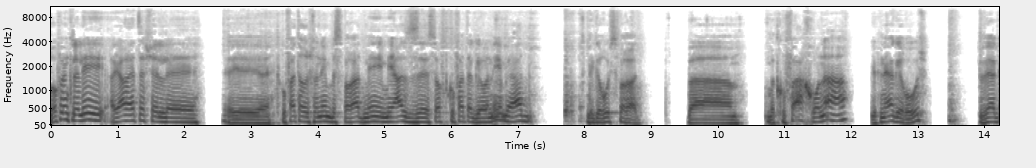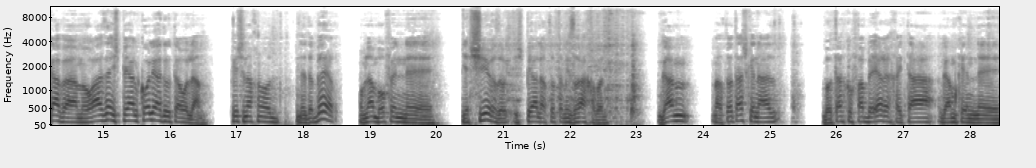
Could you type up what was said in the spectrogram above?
באופן כללי היה רצף של אה, אה, תקופת הראשונים בספרד, מאז אה, סוף תקופת הגאונים ועד לגירוש ספרד. בתקופה האחרונה, לפני הגירוש, ואגב, המאורע הזה השפיע על כל יהדות העולם. כפי שאנחנו עוד נדבר, אומנם באופן אה, ישיר זה השפיע על ארצות המזרח, אבל גם מארצות אשכנז, באותה תקופה בערך הייתה גם כן, אה,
